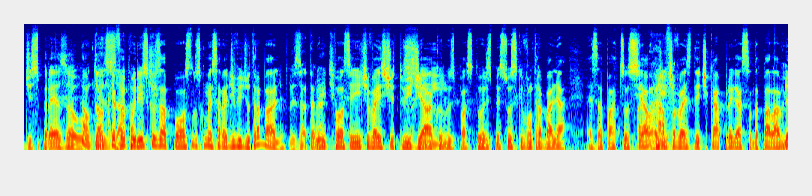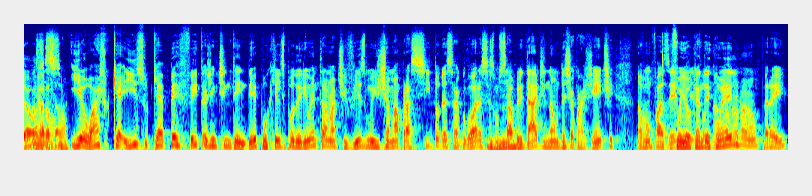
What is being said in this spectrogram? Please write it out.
despreza a outra. Não, tanto que foi por Exatamente. isso que os apóstolos começaram a dividir o trabalho. Exatamente. Falou assim, a gente vai instituir Sim. diáconos e pastores, pessoas que vão trabalhar essa parte social, Ah, a Rafa- gente vai se dedicar à pregação da palavra e à a oração. oração. E eu acho que é isso que é perfeito a gente entender, porque eles poderiam entrar no ativismo e chamar pra si toda essa glória, essa responsabilidade, não deixa com a gente, nós vamos fazer. Fui Mas eu que andei falou, com não, ele. Não, não, não, peraí.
